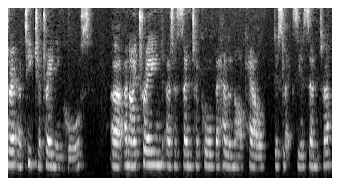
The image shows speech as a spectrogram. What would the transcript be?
a teacher training course. Uh, and I trained at a centre called the Helen Arkell Dyslexia Centre.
